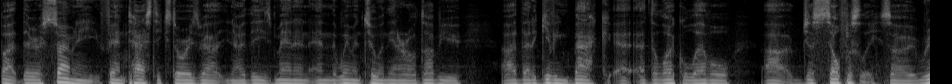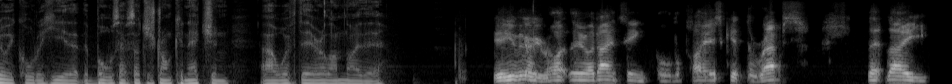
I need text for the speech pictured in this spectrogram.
But there are so many fantastic stories about you know these men and, and the women too in the NRLW uh, that are giving back at, at the local level uh, just selflessly. So really cool to hear that the Bulls have such a strong connection uh, with their alumni there. Yeah, you're very right there. I don't think all the players get the raps that they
